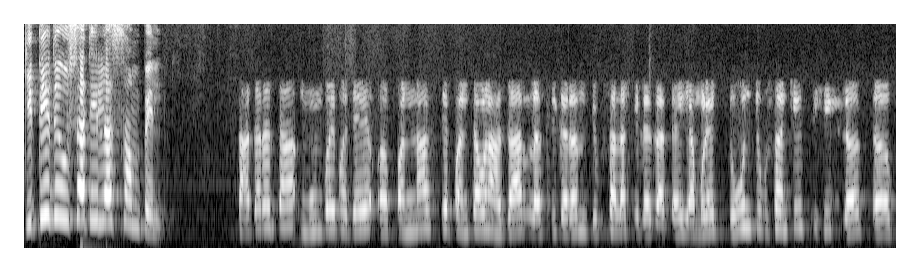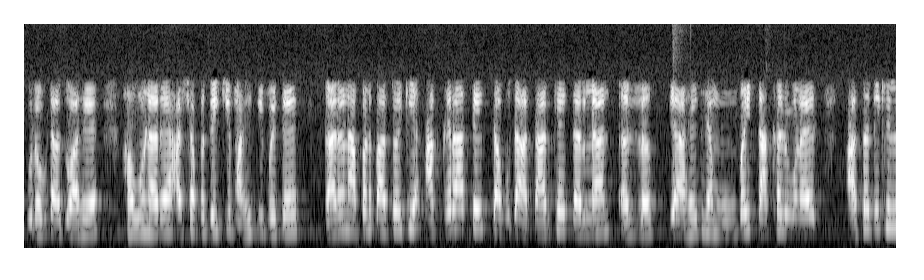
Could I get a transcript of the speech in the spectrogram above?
किती दिवसात ही लस संपेल? साधारणतः मुंबईमध्ये पन्नास ते पंचावन्न हजार लसीकरण दिवसाला केलं जात यामुळे दोन दिवसांचीच ही लस पुरवठा जो आहे हा होणार आहे अशा पद्धतीची माहिती मिळते. कारण आपण पाहतोय की अकरा ते चौदा तारखे दरम्यान लस ज्या आहेत ह्या मुंबईत दाखल होणार आहेत. असं देखील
